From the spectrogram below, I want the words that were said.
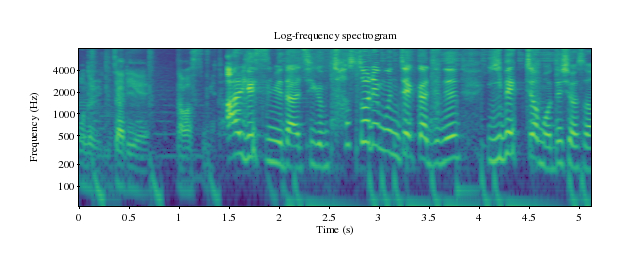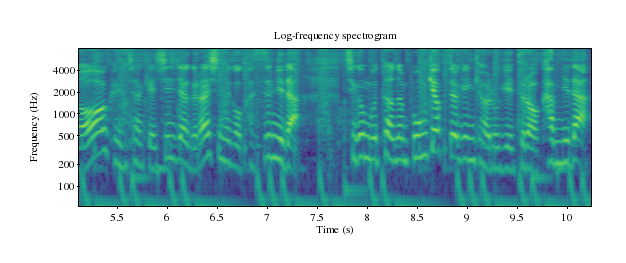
오늘 이 자리에 나왔습니다. 알겠습니다. 지금 첫 소리 문제까지는 200점 얻으셔서 괜찮게 시작을 하시는 것 같습니다. 지금부터는 본격적인 겨루기 들어갑니다.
